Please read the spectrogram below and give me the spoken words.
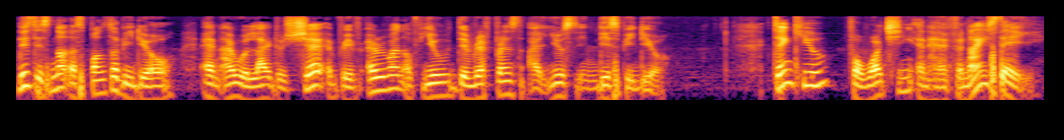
This is not a sponsored video and I would like to share with every one of you the reference I used in this video. Thank you for watching and have a nice day.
